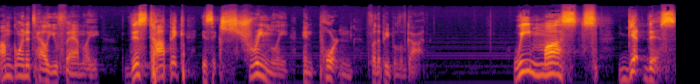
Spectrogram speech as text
I'm going to tell you, family, this topic is extremely important for the people of God. We must get this,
